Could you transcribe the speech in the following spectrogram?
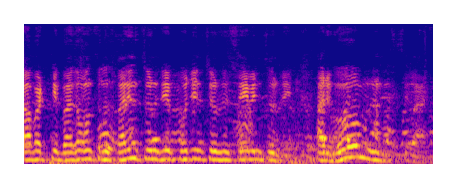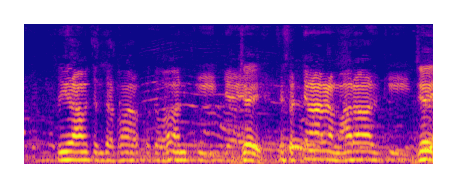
కాబట్టి భగవంతుని స్మరించుండి పూజించుండి సేవించుండి హరి ఓం నమ శ్రీరామచంద్ర భగవానికి జై. శ్రీ సత్యనారాయణ మహారాజ్కి జై.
